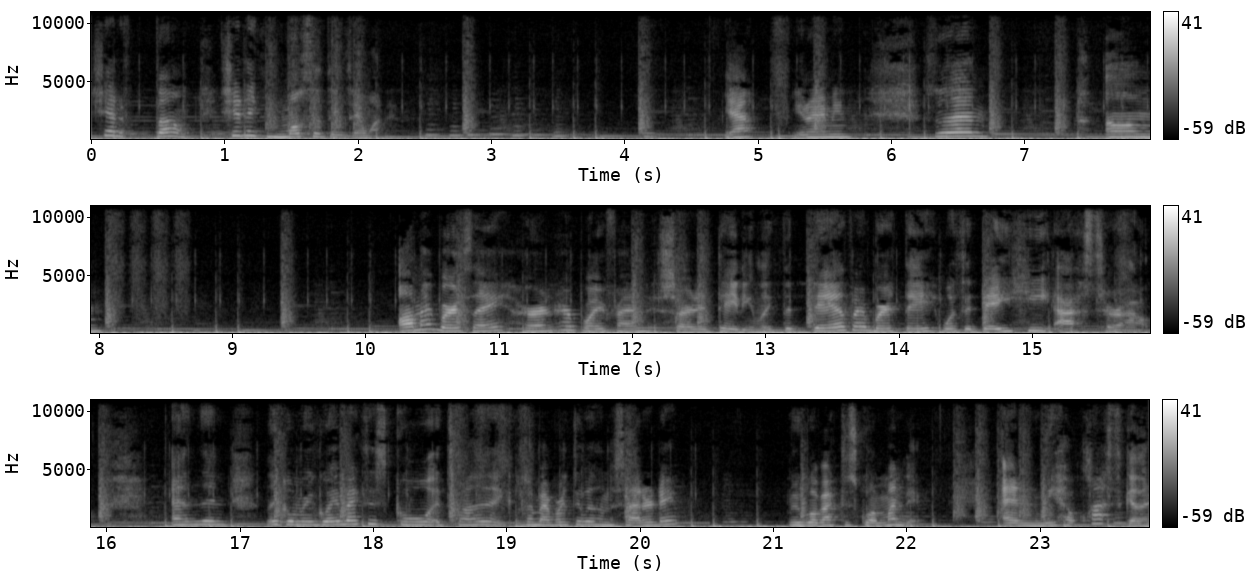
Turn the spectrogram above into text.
She had a phone. She had like most of the things I wanted. Yeah, you know what I mean? So then, um, on my birthday, her and her boyfriend started dating. Like the day of my birthday was the day he asked her out. And then, like when we're going back to school, it's probably like because my birthday was on a Saturday. We go back to school on Monday, and we have class together.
